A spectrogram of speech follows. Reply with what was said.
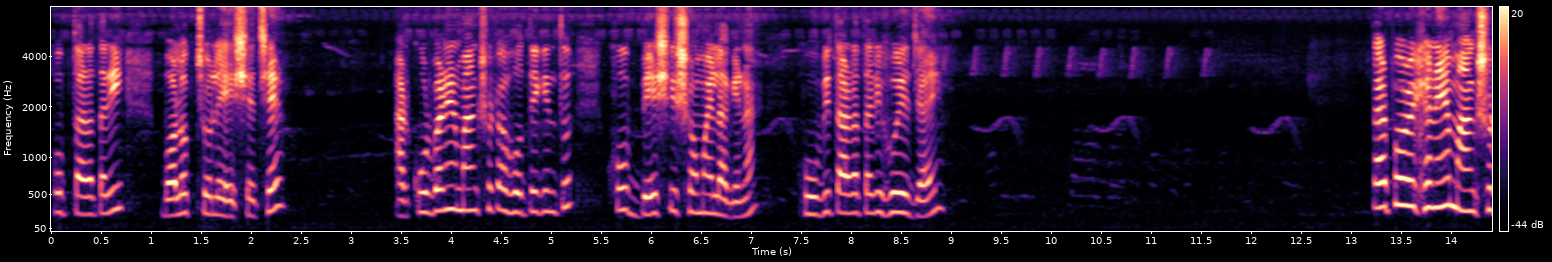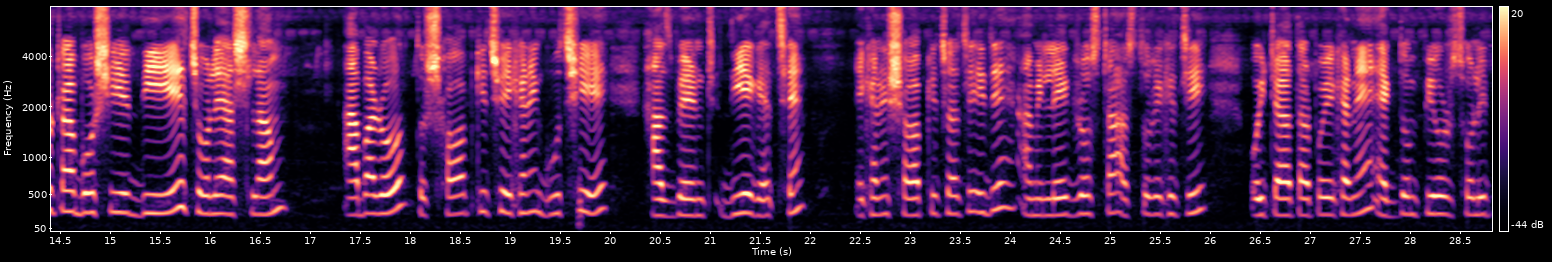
খুব তাড়াতাড়ি বলক চলে এসেছে। আর কোরবানির মাংসটা হতে কিন্তু খুব বেশি সময় লাগে না। খুবই তাড়াতাড়ি হয়ে যায়। তারপর এখানে মাংসটা বসিয়ে দিয়ে চলে আসলাম। আবারও তো সব কিছু এখানে গুছিয়ে হাজব্যান্ড দিয়ে গেছে। এখানে সব কিছু আছে। এই যে আমি লেগ রোস্টটা আস্ত রেখেছি। ওইটা, তারপর এখানে একদম পিওর সলিড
